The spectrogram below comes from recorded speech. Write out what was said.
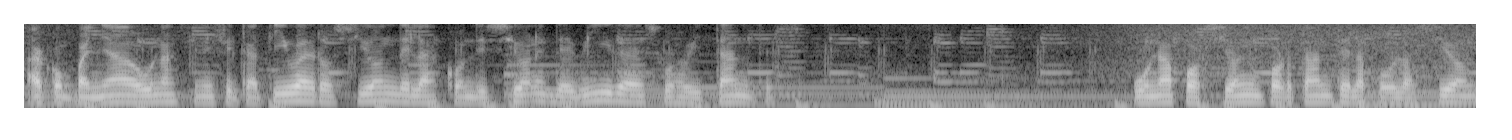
acompañada de una significativa erosión de las condiciones de vida de sus habitantes. Una porción importante de la población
